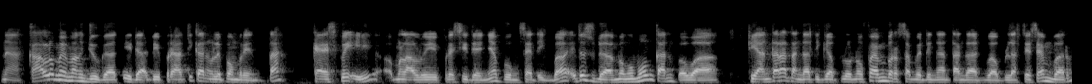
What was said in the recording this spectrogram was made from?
Nah kalau memang juga tidak diperhatikan oleh pemerintah, KSPI melalui presidennya Bung Said Iqbal itu sudah mengumumkan bahwa di antara tanggal 30 November sampai dengan tanggal 12 Desember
